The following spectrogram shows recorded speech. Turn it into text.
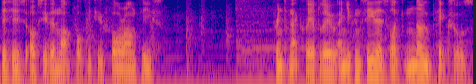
This is obviously the Mark 42 forearm piece, printing that clear blue, and you can see there's like no pixels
